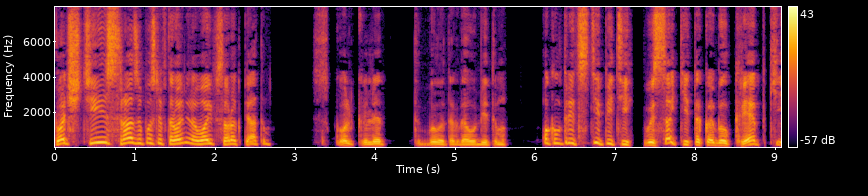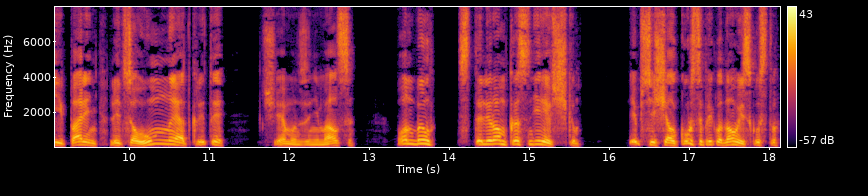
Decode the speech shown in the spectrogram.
Почти сразу после Второй мировой, в сорок пятом. Сколько лет было тогда убитому? Около тридцати пяти. Высокий такой был, крепкий парень, лицо умное, открытое. Чем он занимался? Он был столяром-краснодеревщиком и посещал курсы прикладного искусства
